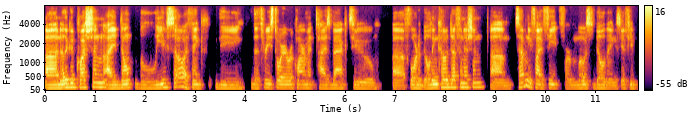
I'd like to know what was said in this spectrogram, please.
Uh, another good question. I don't believe so. I think the the three story requirement ties back to uh, Florida Building Code definition. Um, 75 feet for most buildings. If you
